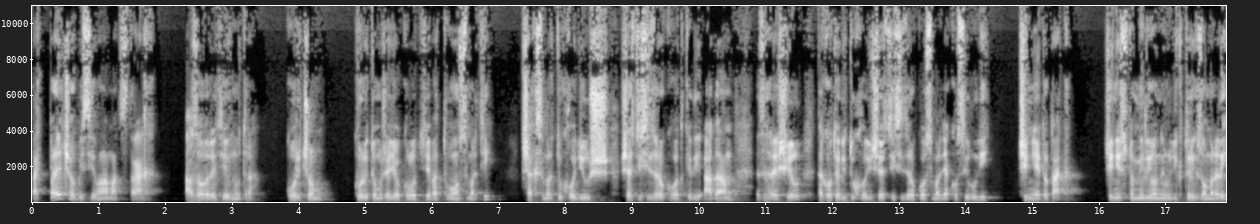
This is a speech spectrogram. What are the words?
Tak prečo by si mala mať strach a zovrieť je vnútra? Kvôli čomu? Kvôli tomu, že ide okolo teba tvojom smrti? Však smrť tu chodí už 6 tisíc rokov, odkedy Adam zhrešil, tak odtedy tu chodí 6 tisíc rokov smrť ako si ľudí. Či nie je to tak? Či nie sú to milióny ľudí, ktorých zomreli?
